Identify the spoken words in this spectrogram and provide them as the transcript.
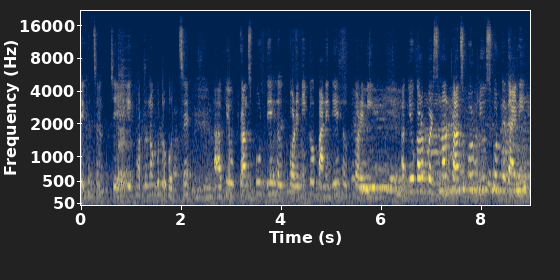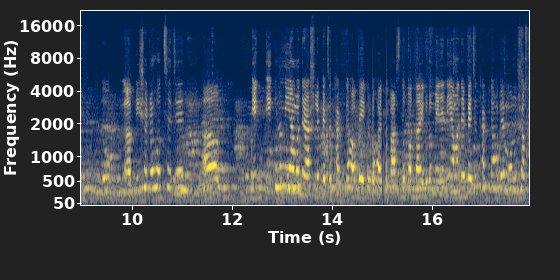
দেখেছেন যে এই ঘটনাগুলো হচ্ছে। কেউ ট্রান্সপোর্ট দিয়ে হেল্প করেনি, কেউ পানি দিয়ে হেল্প করেনি। কেউ কারও পার্সোনাল ট্রান্সপোর্ট ইউজ করতে দেয়নি। তো বিষয়টা হচ্ছে যে এগুলো নিয়ে আমাদের আসলে বেঁচে থাকতে হবে। এগুলো হয়তো বাস্তবতা, এগুলো মেনে নিয়ে আমাদের বেঁচে থাকতে হবে। মনুষ্যত্ব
